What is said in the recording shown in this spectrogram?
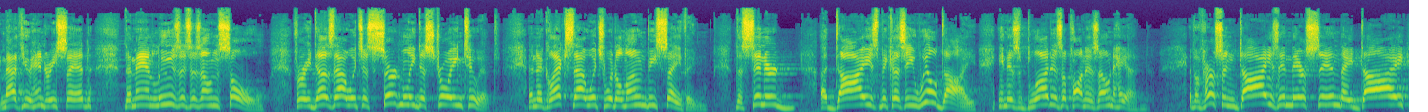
Matthew Henry said, The man loses his own soul, for he does that which is certainly destroying to it, and neglects that which would alone be saving. The sinner uh, dies because he will die, and his blood is upon his own head. If a person dies in their sin, they die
